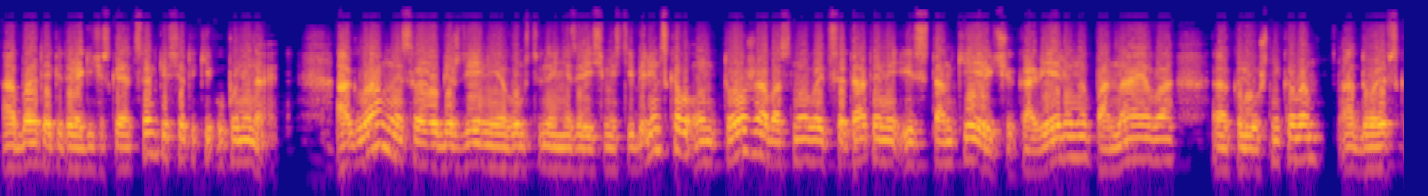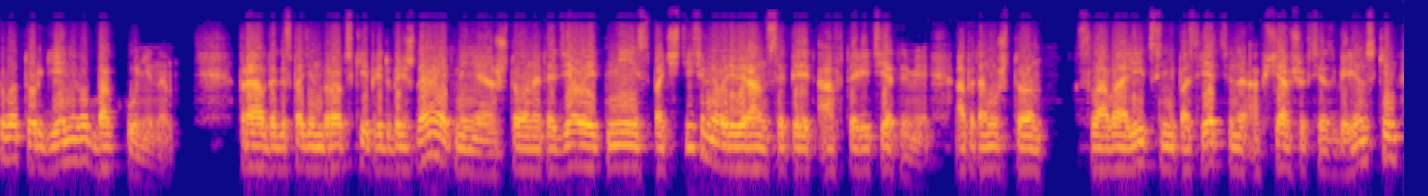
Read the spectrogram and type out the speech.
об этой педагогической оценке все-таки упоминает. А главное свое убеждение в умственной независимости Белинского он тоже обосновывает цитатами из Станкевича, Кавелина, Панаева, э, Клюшникова, Адоевского, Тургенева, Бакунина. Правда, господин Бродский предупреждает меня, что он это делает не из почтительного реверанса перед авторитетами, а потому что слова лиц, непосредственно общавшихся с Беренским,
